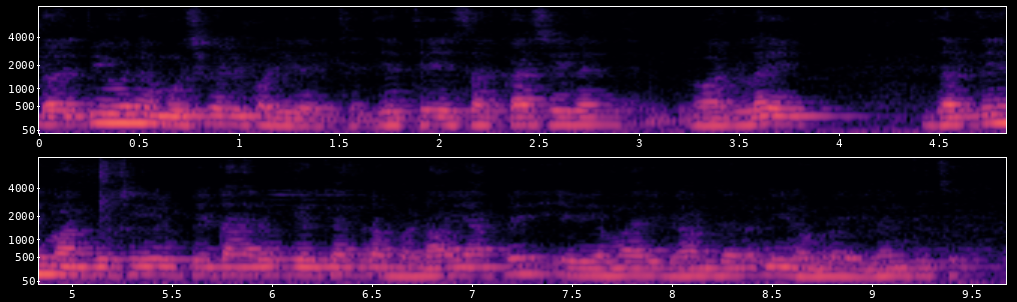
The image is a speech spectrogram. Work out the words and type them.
દર્દીઓને મુશ્કેલી પડી રહી છે. જેથી સરકારશ્રીને નોંધ લઈ જલ્દી માનપુરશ્રી પેટા આરોગ્ય કેન્દ્ર બનાવી આપે એવી અમારી ગ્રામજનોની નમ્ર વિનંતી છે.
